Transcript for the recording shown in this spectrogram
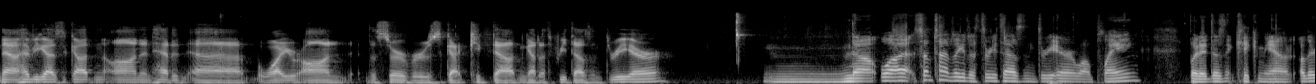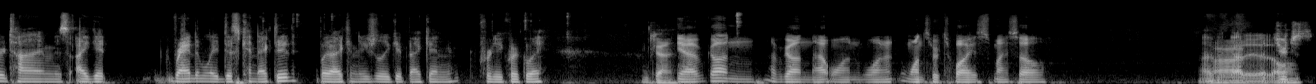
Now, have you guys gotten on and had an, uh, while you're on the servers got kicked out and got a 3003 error? Mm, no, well, sometimes I get a 3003 error while playing, but it doesn't kick me out. Other times I get randomly disconnected, but I can usually get back in pretty quickly. Okay. Yeah, I've gotten I've gotten that one one once or twice myself. I haven't Uh, got it at but you're all. just-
